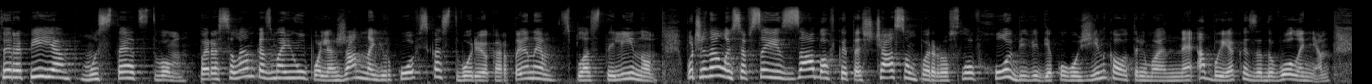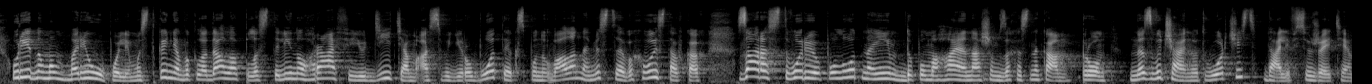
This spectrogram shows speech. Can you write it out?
Терапія мистецтвом. Переселенка з Маріуполя Жанна Юрковська створює картини з пластиліну. Починалося все із забавки, та з часом переросло в хобі, від якого жінка отримує неабияке задоволення. У рідному Маріуполі мисткиня викладала пластилінографію дітям, а свої роботи експонувала на місцевих виставках. Зараз створює полотна і допомагає нашим захисникам. Про незвичайну творчість далі в сюжеті.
